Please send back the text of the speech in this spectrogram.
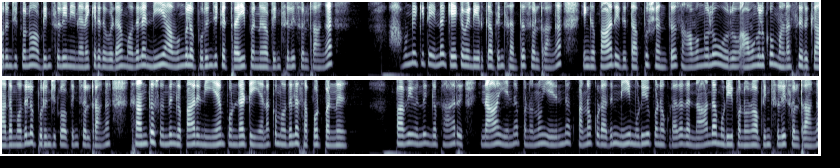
புரிஞ்சுக்கணும் அப்படின்னு சொல்லி நீ நினைக்கிறத விட முதல்ல நீ அவங்கள புரிஞ்சிக்க ட்ரை பண்ணு அப்படின்னு சொல்லி சொல்கிறாங்க அவங்கக்கிட்ட என்ன கேட்க வேண்டியிருக்கு அப்படின்னு சந்தோஷ் சொல்கிறாங்க இங்கே பாரு இது தப்பு சந்தோஷ். அவங்களும் ஒரு அவங்களுக்கும் மனசு இருக்குது அதை முதல்ல புரிஞ்சுக்கோ அப்படின்னு சொல்கிறாங்க சந்தோஷ் வந்து இங்கே பாரு நீ ஏன் பொண்டாட்டி? எனக்கு முதல்ல சப்போர்ட் பண்ணு. பவி வந்து இங்கே பாரு நான் என்ன பண்ணணும் என்ன பண்ணக்கூடாதுன்னு நீ முடிவு பண்ணக்கூடாது அதை நான் தான் முடிவு பண்ணணும் அப்படின்னு சொல்லி சொல்கிறாங்க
